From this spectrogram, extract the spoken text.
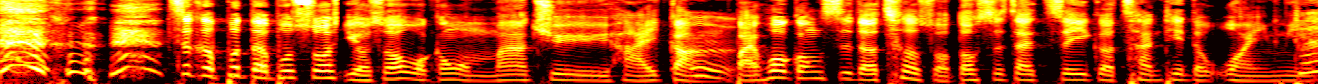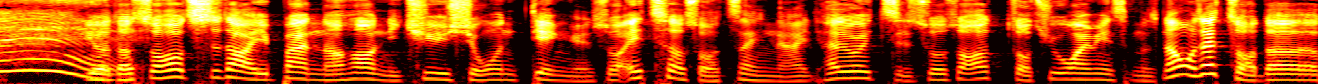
这个不得不说，有时候我跟我妈去海港、嗯百货公司的厕所都是在这一个餐厅的外面。对，有的时候吃到一半，然后你去询问店员说：“哎，厕所在哪里？”他就会指出说：“哦，走去外面什么。”然后我在走的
